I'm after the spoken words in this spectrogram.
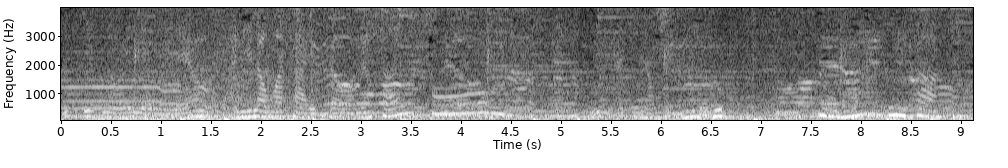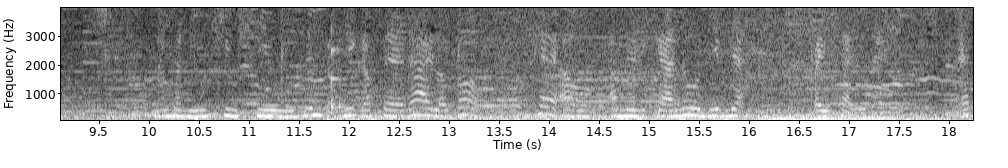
ดิฟเรียบร้อยแล้ว อันนี้เรามาใส่ต่อนะคะทุกคนดิฟอันนี้เราเป็นหมูหอมมากเลยค่ะแล้ววันนี้ชิวๆเล่นกับพี่กาแฟได้แล้วก็แค่เอาอเมริกาโน่ดิฟเนี่ย ไปใส่ในแอป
